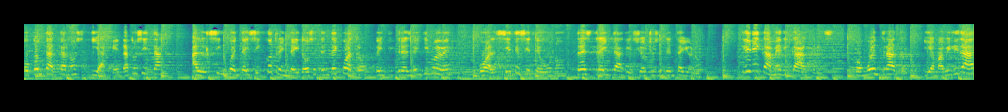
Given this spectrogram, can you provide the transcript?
O contáctanos y agenda tu cita al 55 32 74 23 29 o al 771 330 18 71. Clínica Médica Ángeles, con buen trato y amabilidad,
